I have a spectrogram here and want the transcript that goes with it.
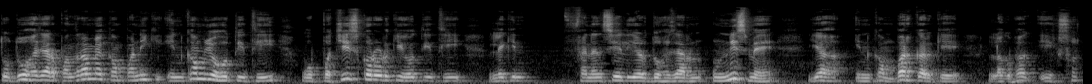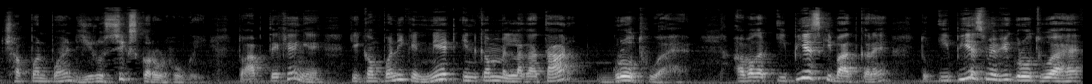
तो 2015 में कंपनी की इनकम जो होती थी, वो 25 करोड़ की होती थी, लेकिन फाइनेंशियल ईयर 2019 में यह इनकम बढ़ करके लगभग 156.06 करोड़ हो गई। तो आप देखेंगे कि कंपनी के नेट इनकम में लगातार ग्रोथ हुआ है। अब अगर ईपीएस की बात करें तो ईपीएस में भी ग्रोथ हुआ है,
